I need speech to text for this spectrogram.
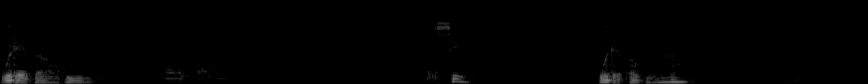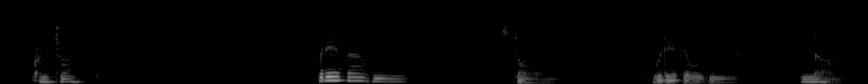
Whatever we see, whatever we know, conjoined. Whatever we whatever we love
